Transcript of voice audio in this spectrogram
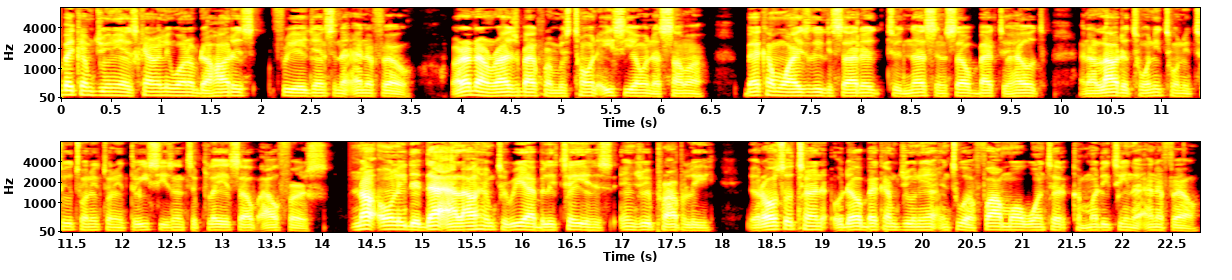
Beckham Jr. is currently one of the hottest free agents in the NFL. Rather than rush back from his torn ACL in the summer, Beckham wisely decided to nurse himself back to health and allow the 2022-2023 season to play itself out first. Not only did that allow him to rehabilitate his injury properly, it also turned Odell Beckham Jr. into a far more wanted commodity in the NFL.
